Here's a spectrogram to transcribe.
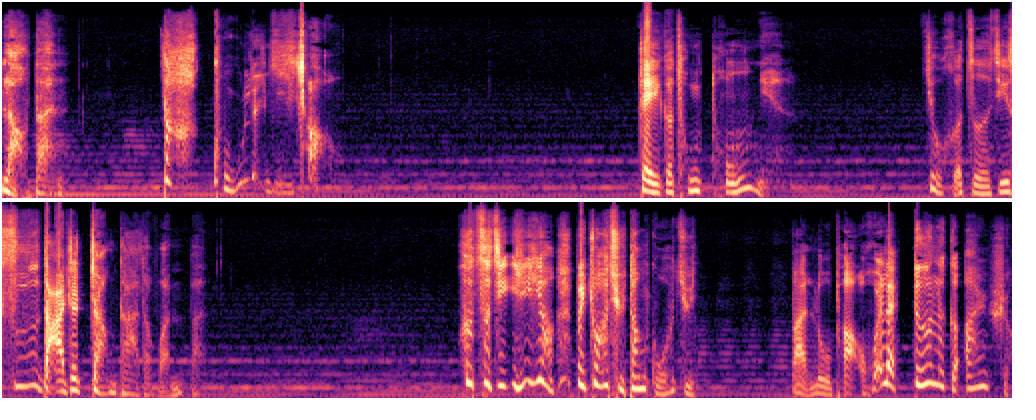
老丹大哭了一场。这个从童年就和自己厮打着长大的玩伴，和自己一样被抓去当国军，半路跑回来得了个安生，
